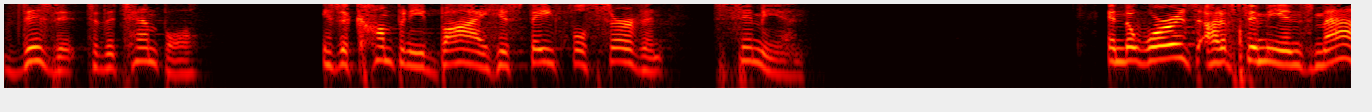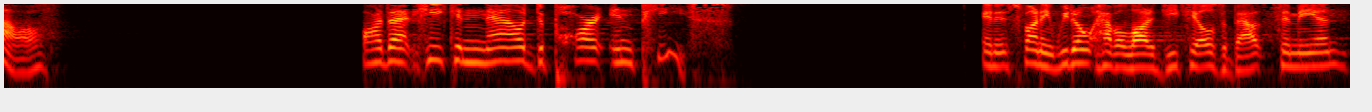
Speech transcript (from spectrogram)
visit to the temple is accompanied by his faithful servant, Simeon. And the words out of Simeon's mouth are that he can now depart in peace. And it's funny, we don't have a lot of details about Simeon,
